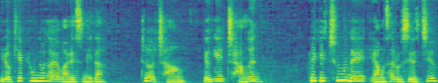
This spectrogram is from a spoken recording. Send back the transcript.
이렇게 평론하여 말했습니다. 这场 여기에 장은 회계 추문의 양사로 쓰였지요.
